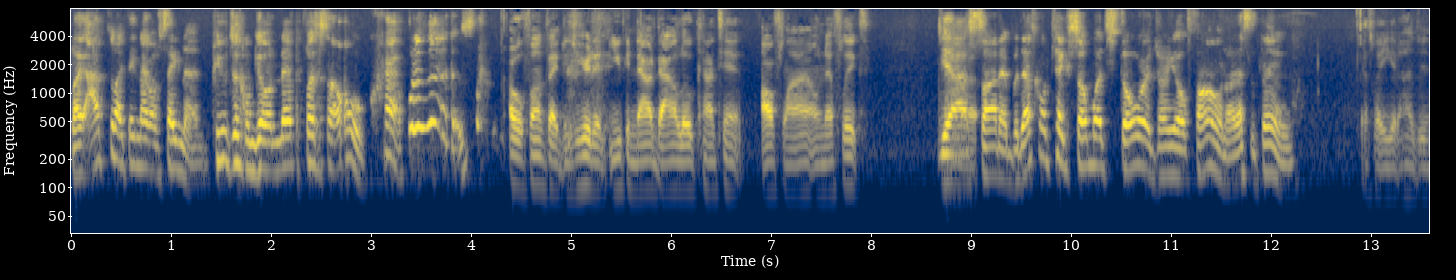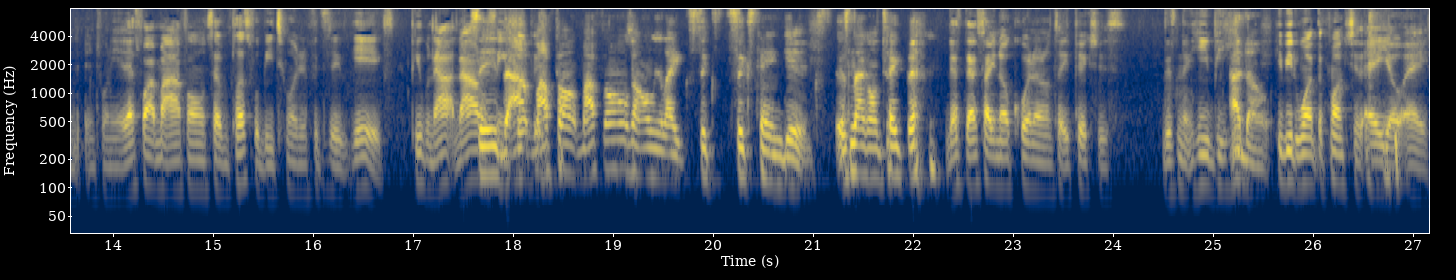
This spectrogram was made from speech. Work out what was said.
Like I feel like they're not gonna say nothing. People just gonna get on Netflix. And, oh crap! What is this? Oh, fun fact! Did you hear that you can now download content offline on Netflix? Yeah, I Uh, saw that, but that's gonna take so much storage on your phone. Though. That's the thing. That's why you get 128. That's why my iPhone 7 Plus will be 256 gigs. People now now See, see the, I- my phone, my phones are only like six, 16 gigs. It's not gonna take that. That's that's how you know Cornell don't take pictures. This nigga, he be he, I don't. he be the one with the function. Hey yo, hey,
